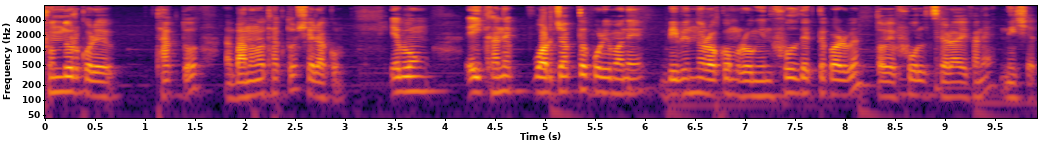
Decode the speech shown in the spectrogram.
সুন্দর করে থাকতো, বানানো থাকতো, সেরকম। এবং এইখানে পর্যাপ্ত পরিমাণে বিভিন্ন রকম রঙিন ফুল দেখতে পারবেন, তবে ফুল ছেঁড়া এখানে নিষেধ।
